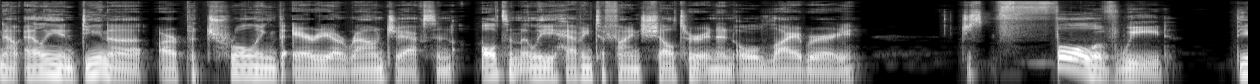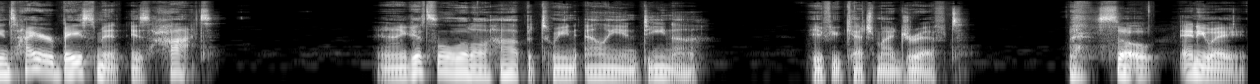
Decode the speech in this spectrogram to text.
Now, Ellie and Dina are patrolling the area around Jackson, ultimately having to find shelter in an old library. Just full of weed. The entire basement is hot. And it gets a little hot between Ellie and Dina, if you catch my drift. so, anyway,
